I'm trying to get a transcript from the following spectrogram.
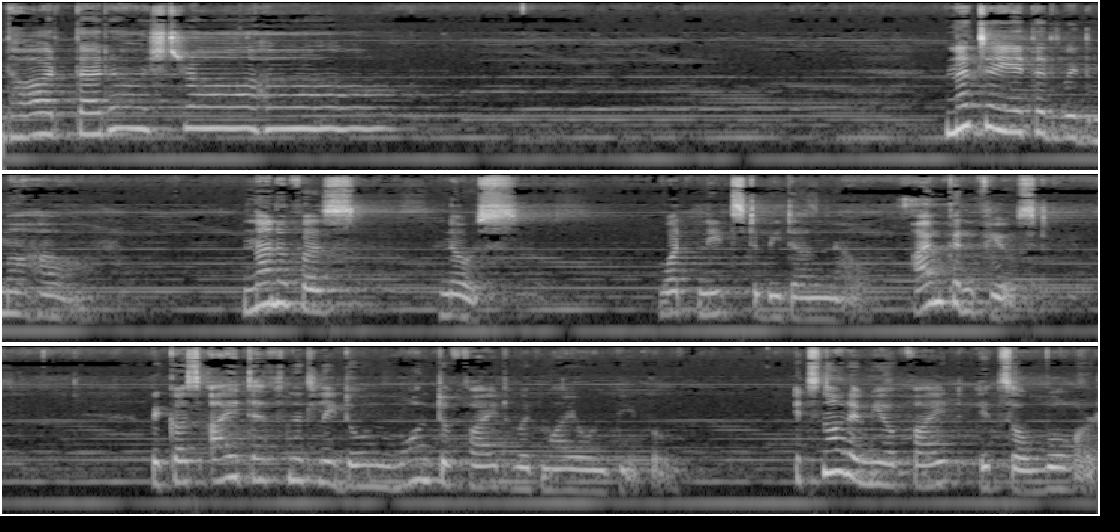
धार्तराष्ट्राः। न च एतद्विद्मः None of us knows what needs to be done now. I'm confused because I definitely don't want to fight with my own people. It's not a mere fight, it's a war.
